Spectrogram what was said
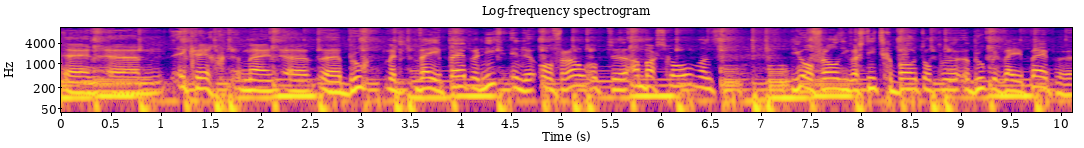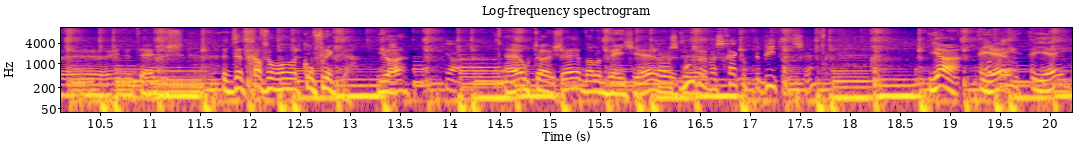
En ehm, ik kreeg mijn eh, eh, broek met wijde pijpen niet in de overal op de ambachtschool. Want die overal die was niet gebouwd op eh, een broek met wijde pijpen eh, in de tijd. Dus dat gaf nog wel wat conflicten. Ja, Ja. Ook thuis, hè? wel een beetje. Hè? Trouwens, eh, moeder was gek op de Beatles, hè? Ja, en jij? En jij?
